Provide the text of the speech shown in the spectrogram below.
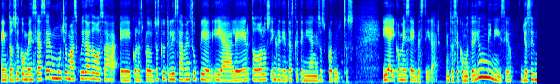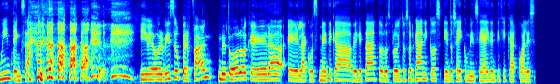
Entonces comencé a ser mucho más cuidadosa eh, con los productos que utilizaba en su piel y a leer todos los ingredientes que tenían esos productos. Y ahí comencé a investigar. Entonces, como te dije en un inicio, yo soy muy intensa y me volví súper fan de todo lo que era eh, la cosmética vegetal, todos los productos orgánicos. Y entonces ahí comencé a identificar cuáles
